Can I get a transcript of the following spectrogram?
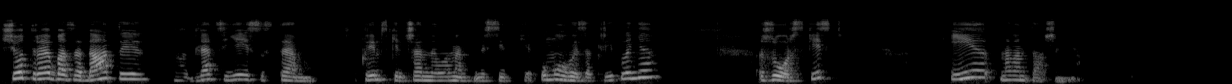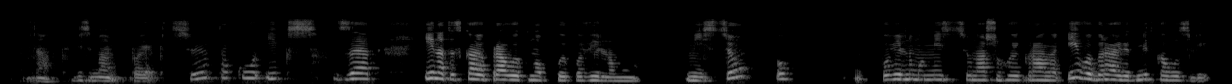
Що треба задати е, для цієї системи, окрім скінченної елементної сітки? Умови закріплення, жорсткість і навантаження. Так, візьмемо проєкцію таку X, Z і натискаю правою кнопкою по вільному місцю, по, вільному місцю нашого екрану і вибираю відмітка вузлів.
